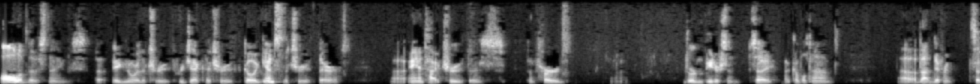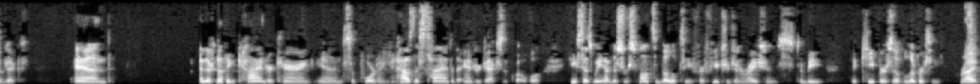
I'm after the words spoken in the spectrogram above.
All of those things uh, ignore the truth, reject the truth, go against the truth. They're uh, anti-truth, as I've heard uh, Jordan Peterson say a couple times uh, about different subjects, and and there's nothing kind or caring in supporting. And how's this tie into the Andrew Jackson quote? Well, he says we have this responsibility for future generations to be the keepers of liberty, right?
